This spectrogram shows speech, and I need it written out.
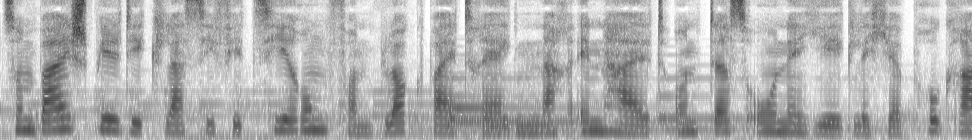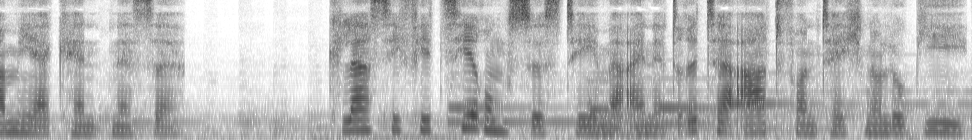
zum Beispiel die Klassifizierung von Blogbeiträgen nach Inhalt und das ohne jegliche Programmierkenntnisse. Klassifizierungssysteme Eine dritte Art von Technologie,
